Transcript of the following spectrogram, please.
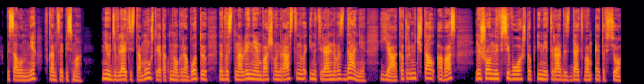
— писал он мне в конце письма, «не удивляйтесь тому, что я так много работаю над восстановлением вашего нравственного и материального здания. Я, который мечтал о вас, лишённый всего, чтобы иметь радость дать вам это все,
